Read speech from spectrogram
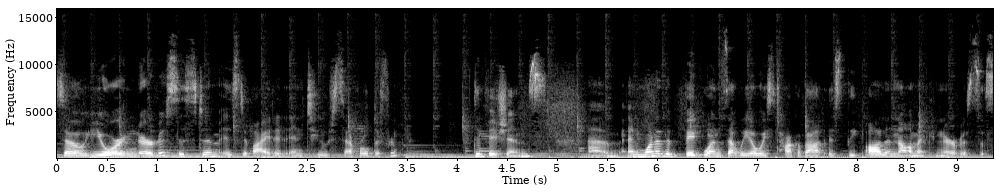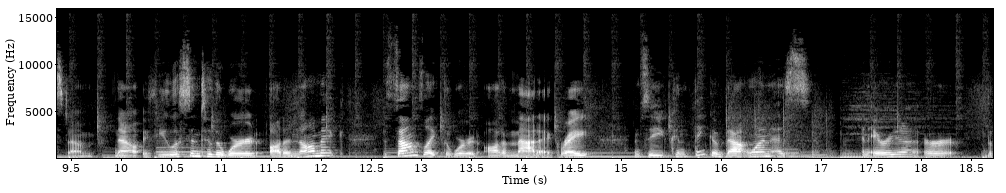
So, your nervous system is divided into several different divisions. Um, and one of the big ones that we always talk about is the autonomic nervous system. Now, if you listen to the word autonomic, it sounds like the word automatic, right? And so you can think of that one as an area or the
